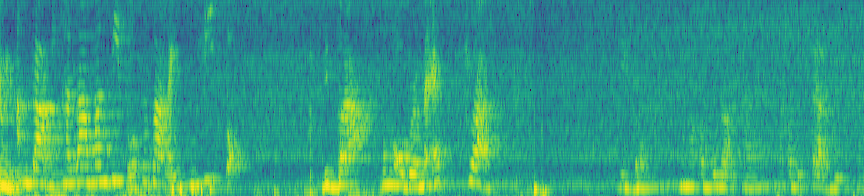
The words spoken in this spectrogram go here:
Ang daming halaman dito sa bahay ng Lito. Diba, mga obra maestra. Diba, mga kabulakan, nakabit-kabit ka.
